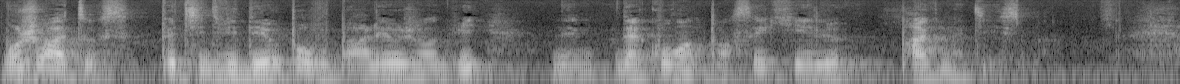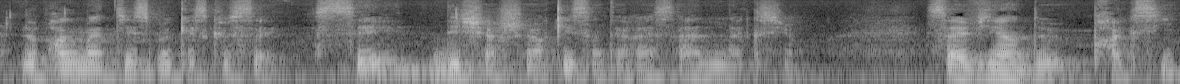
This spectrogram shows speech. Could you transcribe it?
Bonjour à tous, petite vidéo pour vous parler aujourd'hui d'un courant de pensée qui est le pragmatisme. Le pragmatisme, qu'est-ce que c'est? C'est des chercheurs qui s'intéressent à l'action. Ça vient de praxis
